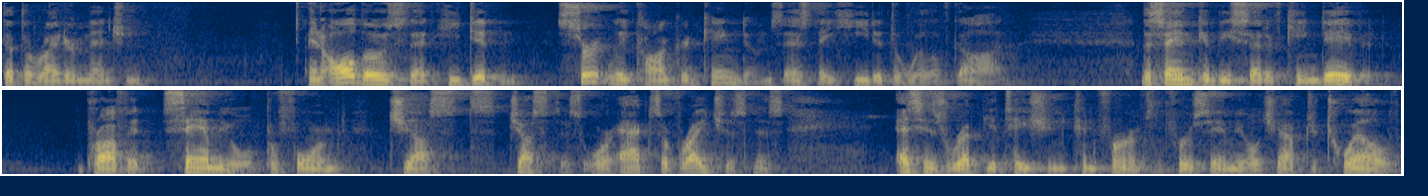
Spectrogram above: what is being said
that the writer mentioned, and all those that he didn't certainly conquered kingdoms as they heeded the will of God. The same could be said of King David. The prophet Samuel performed just, justice or acts of righteousness as his reputation confirms. In 1 Samuel chapter 12,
